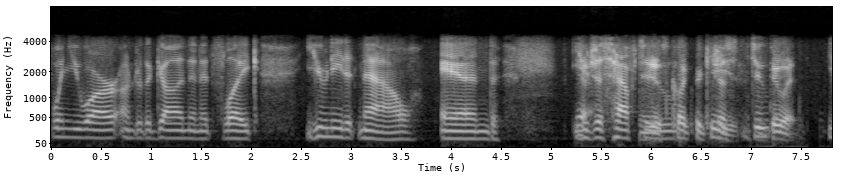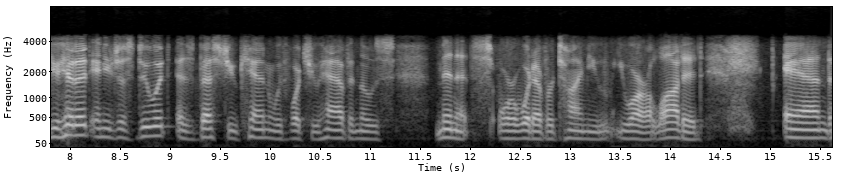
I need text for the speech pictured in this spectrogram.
when you are under the gun, and it's like you need it now, and you yeah. just have to you just click the keys. do, do it. You hit it, and you just do it as best you can with what you have in those minutes or whatever time you you are allotted and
